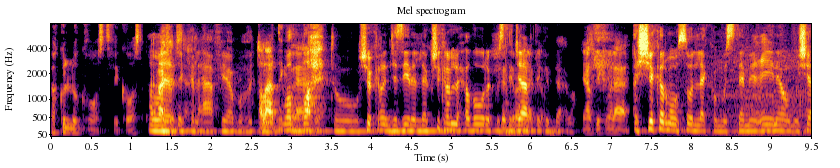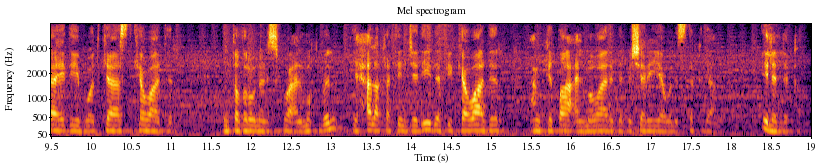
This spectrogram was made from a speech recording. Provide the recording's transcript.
فكله cost في cost الله يعطيك العافية أبو هتو. وضحت وشكرا جزيلا لك. شكرا لحضورك واستجابتك الدعوة. يعطيكم العافية. الشكر موصول لكم مستمعينا ومشاهدي بودكاست كوادر. انتظرونا الأسبوع المقبل في حلقة جديدة في كوادر عن قطاع الموارد البشرية والاستقدام إلى اللقاء.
